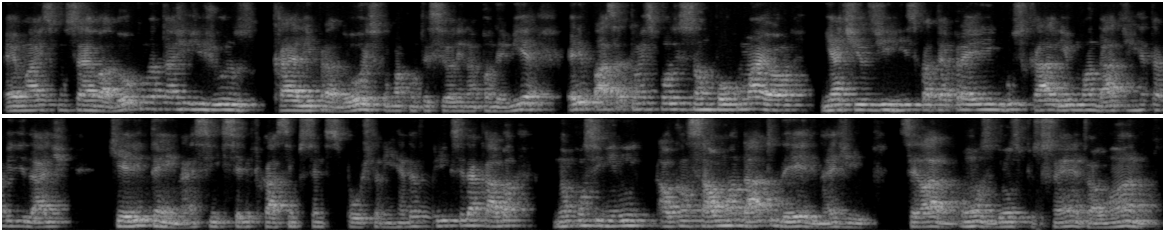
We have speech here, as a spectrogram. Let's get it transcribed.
é mais conservador, quando a taxa de juros cai ali para 2, como aconteceu ali na pandemia, ele passa a ter uma exposição um pouco maior em ativos de risco, até para ele buscar ali o mandato de rentabilidade que ele tem. Né? Se, se ele ficar 100% exposto ali em renda fixa, ele acaba não conseguindo alcançar o mandato dele, né? de, sei lá, 11%, 12% ao ano.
